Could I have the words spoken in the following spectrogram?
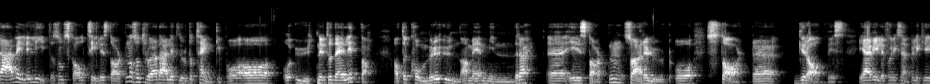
det er veldig lite som skal til i starten, og så tror jeg det er litt lurt å tenke på å, utnytte det litt. da. At det kommer du unna med mindre eh, i starten, så er det lurt å starte gradvis. Jeg ville f.eks. ikke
